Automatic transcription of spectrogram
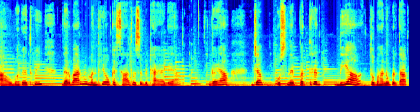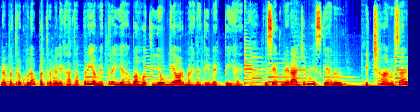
आओ भगत हुई। दरबार में मंत्रियों के साथ उसे बिठाया गया। गया। जब उसने पत्र दिया तो भानु प्रताप ने पत्र खोला। पत्र में लिखा था, प्रिय मित्र, यह बहुत योग्य और मेहनती व्यक्ति है। इसे अपने राज्य में इसके अनु इच्छा अनुसार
